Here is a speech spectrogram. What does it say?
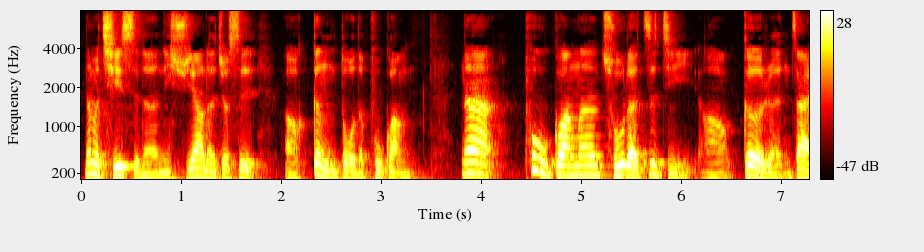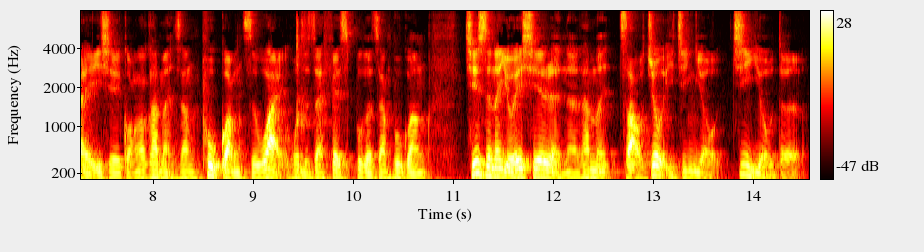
那么其实呢，你需要的就是哦更多的曝光。那曝光呢，除了自己啊、个人在一些广告看板上曝光之外，或者在 Facebook 上曝光，其实呢，有一些人呢，他们早就已经有既有的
